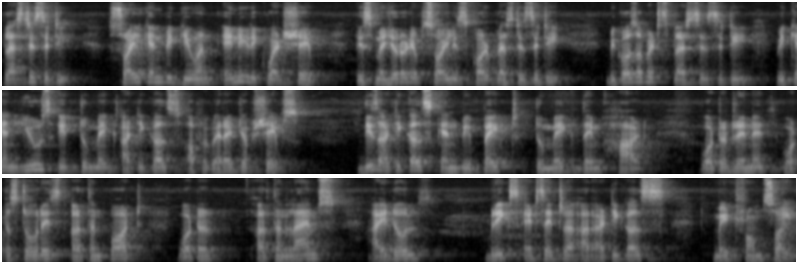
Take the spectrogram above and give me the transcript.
Plasticity. Soil can be given any required shape. This majority of soil is called plasticity. Because of its plasticity, we can use it to make articles of a variety of shapes. These articles can be baked to make them hard. Water drainage, water storage, earthen pot, water earthen lamps, idols, bricks, etc. are articles made from soil.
